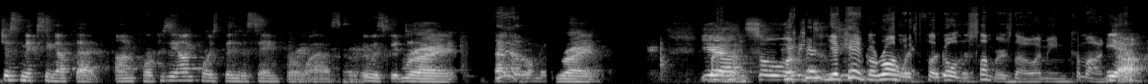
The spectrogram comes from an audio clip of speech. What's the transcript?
just mixing up that encore because the encore's been the same for a while. So it was good to have Right. that Yeah. little mix. Right. Yeah. So You I mean, can't, the- you the- can't go wrong with uh, Golden Slumbers, though. I mean, come on. Yeah.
